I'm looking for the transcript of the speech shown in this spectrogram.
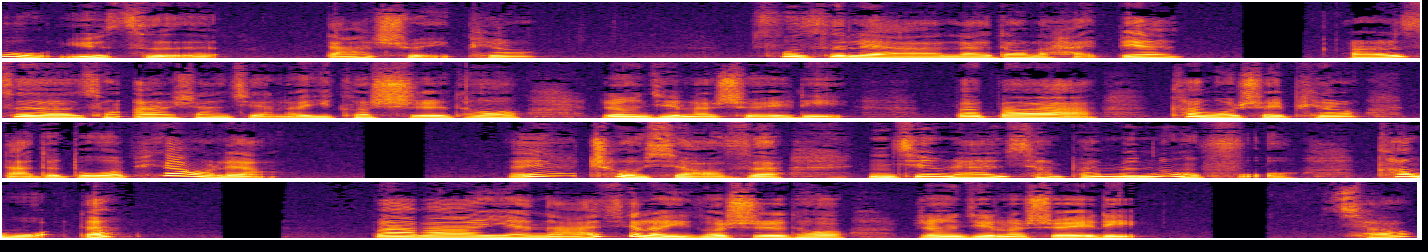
父与子打水漂。父子俩来到了海边，儿子从岸上捡了一颗石头，扔进了水里。爸爸，看我水漂打得多漂亮！哎呀，臭小子，你竟然想班门弄斧！看我的！爸爸也拿起了一个石头，扔进了水里。瞧，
